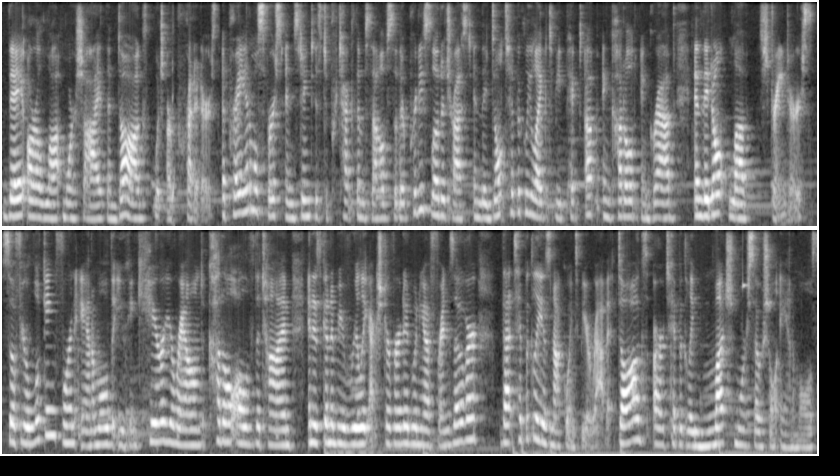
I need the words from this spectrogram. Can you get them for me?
they are a lot more shy than dogs, which are predators. A prey animal's first instinct is to protect themselves, so they're pretty slow to trust and they don't typically like to be picked up and cuddled and grabbed, and they don't love strangers. So if you're looking for an animal that you can carry around, cuddle all of the time, and is gonna be really extroverted when you have friends over, that typically is not going to be a rabbit. Dogs are typically much more social animals.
